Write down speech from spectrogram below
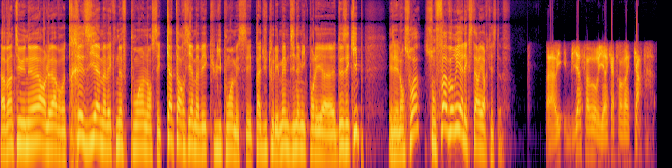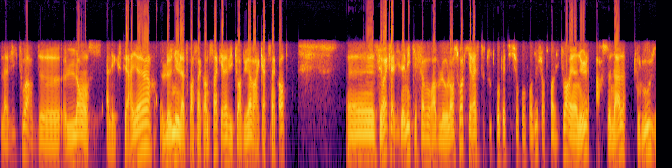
à 21h. Le Havre 13e avec 9 points, lancé 14e avec 8 points, mais c'est pas du tout les mêmes dynamiques pour les euh, deux équipes. Et les Lensois sont favoris à l'extérieur, Christophe. Ah oui, bien favoris. 1,84 la victoire de Lens à l'extérieur, le nul à 3,55 et la victoire du Havre à 4,50. Euh, c'est vrai que la dynamique est favorable aux Lensois qui reste toute compétition confondue sur trois victoires et un nul. Arsenal, Toulouse,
